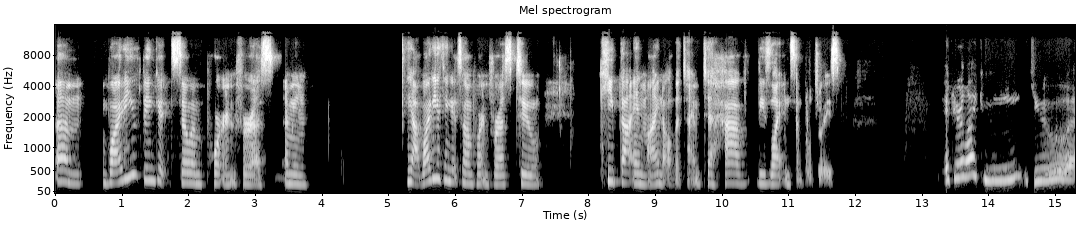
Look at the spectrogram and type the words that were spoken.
Um, why do you think it's so important for us? I mean, yeah, why do you think it's so important for us to keep that in mind all the time, to have these light and simple joys? If you're like me, you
